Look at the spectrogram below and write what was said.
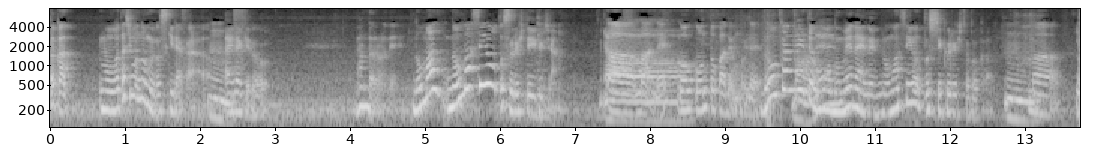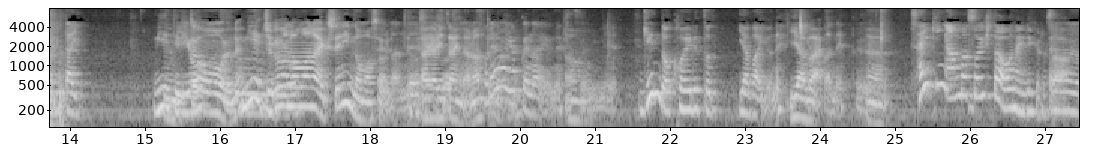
とかもう私も飲むの好きだから、うん。あれだけどなんだろうね。飲ま飲ませようとする人いるじゃん。ああまあね。合コンとかでもね。どう考えてもまあねもう飲めないのに飲ませようとしてくる人とか。うん。まあやりたい。見えてるよ、うんって思うよね。見えて自るよ。分は飲まないくせに飲ませるだねあやりたいんだなってそれはよくないよね普通にね。限度を超えるとやばいよね。やばい。っぱね。うん。最近あんまそういう人は会わないんだけどさ、うんう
